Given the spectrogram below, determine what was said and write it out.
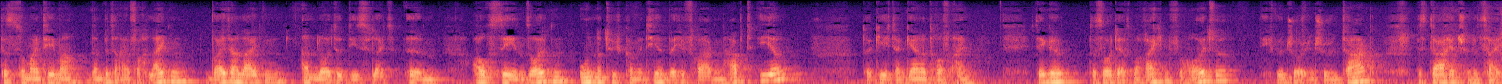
Das ist so mein Thema. Dann bitte einfach liken, weiterleiten an Leute, die es vielleicht ähm, auch sehen sollten und natürlich kommentieren, welche Fragen habt ihr. Da gehe ich dann gerne drauf ein. Ich denke, das sollte erstmal reichen für heute. Ich wünsche euch einen schönen Tag. Bis dahin, schöne Zeit.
